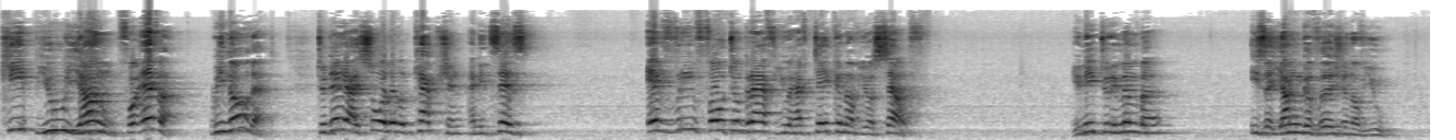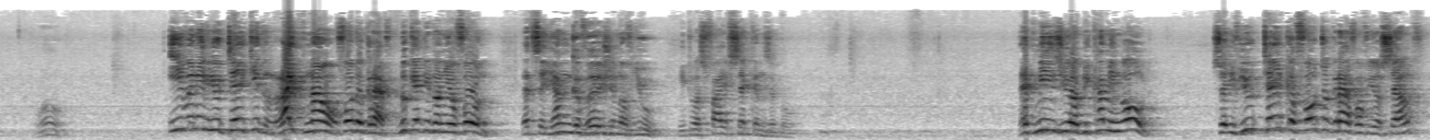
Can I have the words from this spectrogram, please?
keep you young forever. We know that. Today I saw a little caption and it says, every photograph you have taken of yourself, you need to remember, is a younger version of you. Whoa. Even if you take it right now, photograph, look at it on your phone, that's a younger version of you. It was five seconds ago. That means you are becoming old. So if you take a photograph of yourself,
